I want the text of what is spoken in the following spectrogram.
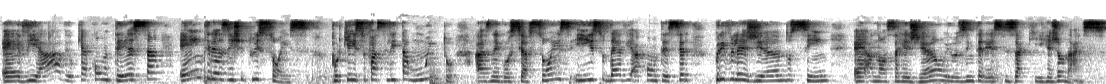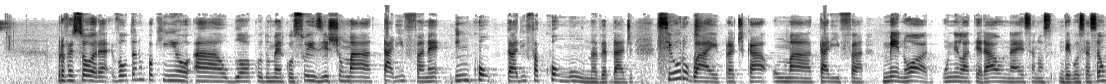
é, viável que aconteça entre as instituições, porque isso facilita muito as negociações e isso deve acontecer privilegiando, sim, é, a nossa região e os interesses aqui regionais. Professora, voltando um pouquinho ao bloco do Mercosul, existe uma tarifa, né? Tarifa comum, na verdade. Se o Uruguai praticar uma tarifa menor, unilateral, nessa negociação,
